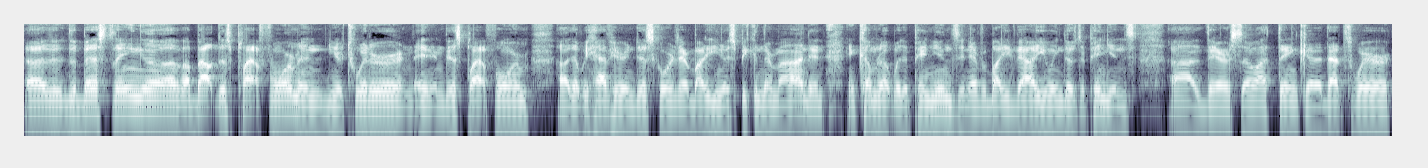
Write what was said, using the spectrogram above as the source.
Uh, the, best thing uh, about this platform and you know Twitter and, and, this platform uh, that we have here in Discord is everybody you know speaking their mind and, and coming up with opinions and everybody valuing those opinions uh, there. So I think uh, that's where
